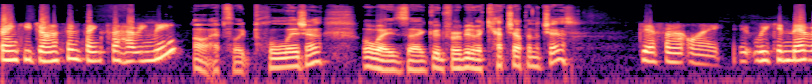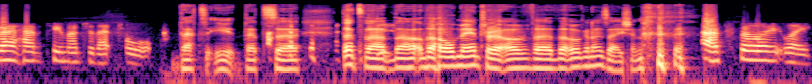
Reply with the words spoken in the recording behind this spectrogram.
thank you, Jonathan. Thanks for having me. Oh, absolute pleasure. Always uh, good for a bit of a catch up and a chat. Definitely, it, we can never have too much of that talk. That's it. That's uh, that's the, the the whole mantra of uh, the organisation. absolutely,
